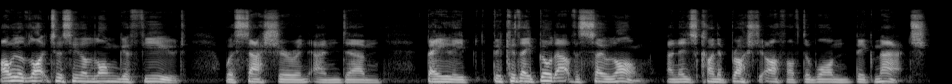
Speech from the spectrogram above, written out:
I would have liked to have seen a longer feud with Sasha and, and um, Bayley because they built out for so long and they just kind of brushed it off after one big match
